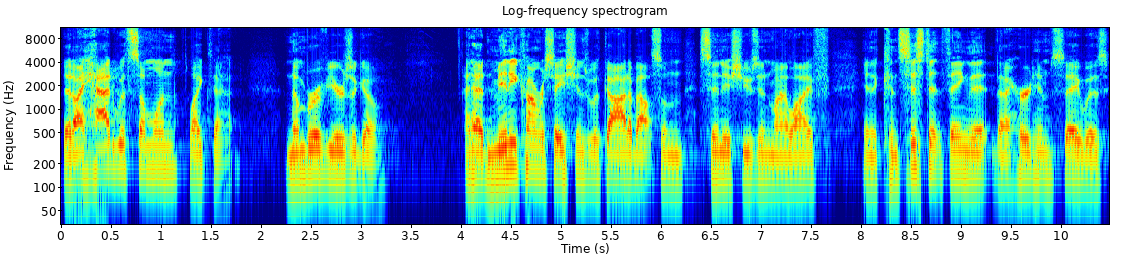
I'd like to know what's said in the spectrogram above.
that I had with someone like that a number of years ago. I'd had many conversations with God about some sin issues in my life, and the consistent thing that, that I heard him say was,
